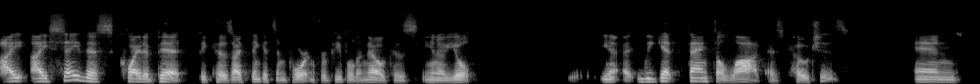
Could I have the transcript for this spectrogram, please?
i i say this quite a bit because i think it's important for people to know because you know you'll you know we get thanked a lot as coaches and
